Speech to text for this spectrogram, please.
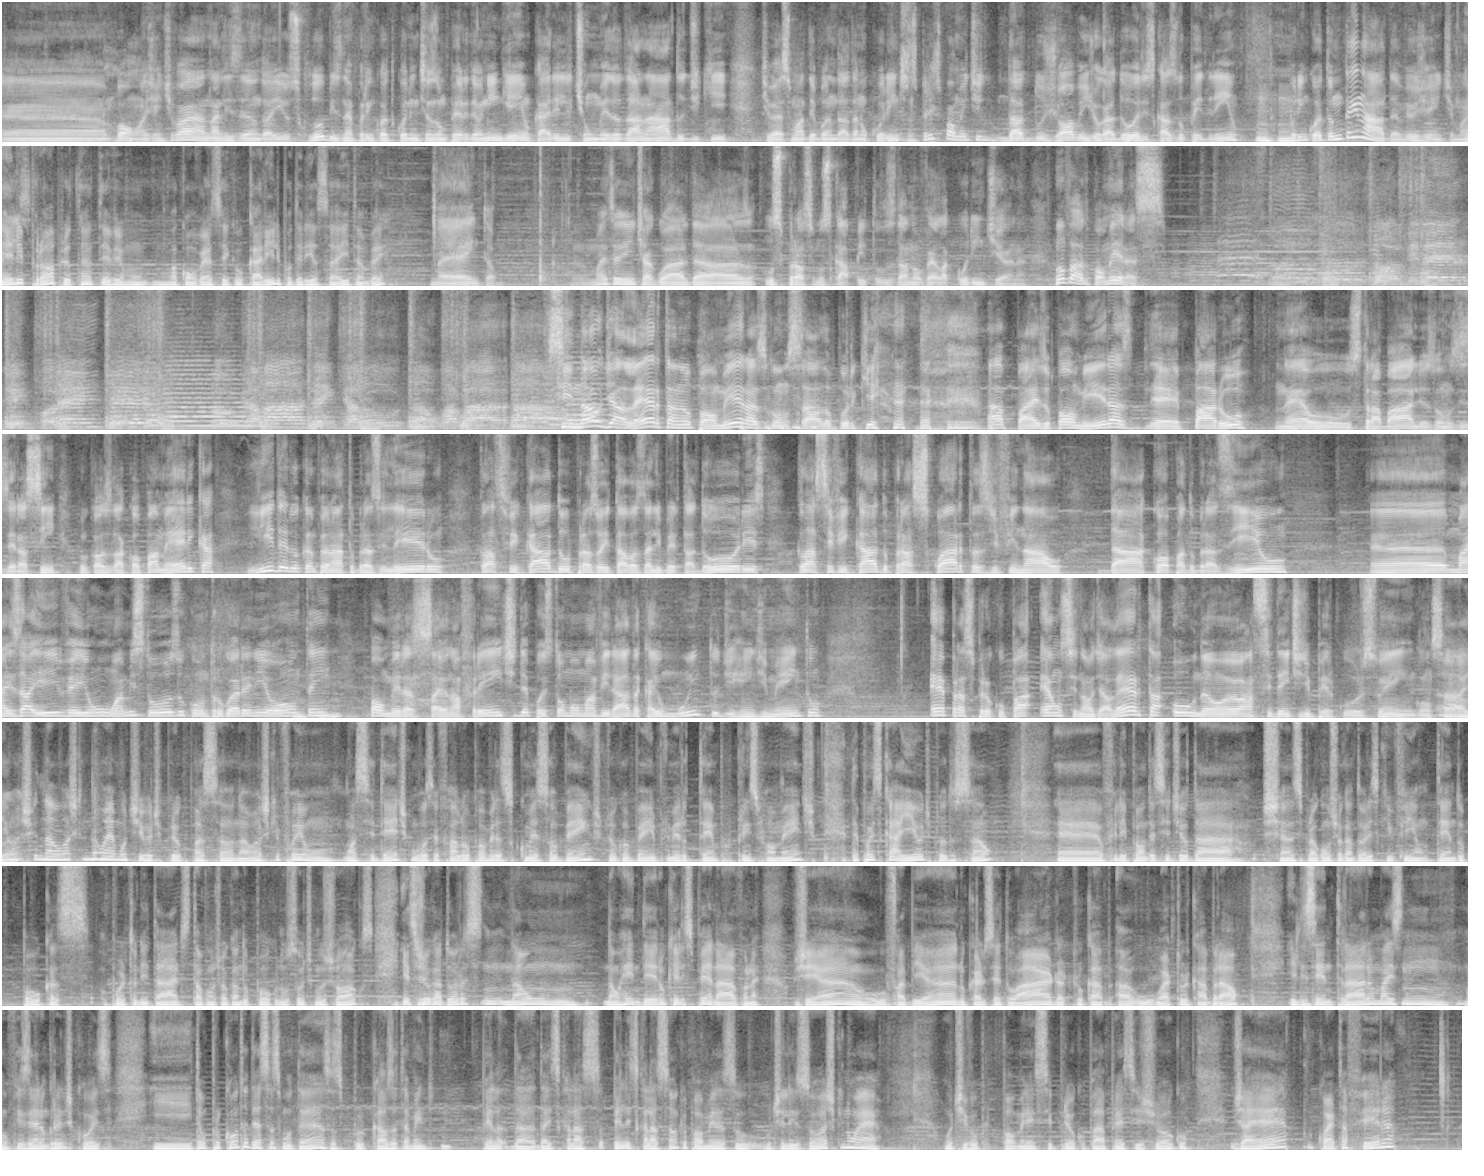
É, bom, a gente vai analisando aí os clubes, né? Por enquanto o Corinthians não perdeu ninguém. O cara ele tinha um medo danado de que tivesse uma debandada no Corinthians, principalmente da, dos jovens jogadores, caso do Pedrinho. Por enquanto não tem nada, viu, gente? Mas Ele próprio né, teve um- uma conversa aí que o Carilli poderia sair também. é, então. Mas a gente aguarda os próximos capítulos da novela corintiana. Vamos falar do Palmeiras? Verde Sinal de alerta no Palmeiras, Gonçalo, porque rapaz, o Palmeiras é, parou, né, os trabalhos, vamos dizer assim, por causa da Copa América, líder do Campeonato Brasileiro, classificado para as oitavas da Libertadores, classificado para as quartas de final da Copa do Brasil. É, mas aí veio um amistoso contra o Guarani ontem. Palmeiras saiu na frente, depois tomou uma virada, caiu muito de rendimento. É pra se preocupar? É um sinal de alerta ou não? É um acidente de percurso, hein, Gonçalo? Ah, eu acho que não, acho que não é motivo de preocupação, não. Acho que foi um, um acidente, como você falou, o Palmeiras começou bem, jogou bem no primeiro tempo, principalmente. Depois caiu de produção. É, o Filipão decidiu dar chance para alguns jogadores que vinham tendo poucas oportunidades, estavam jogando pouco nos últimos jogos, e esses jogadores não, não renderam o que ele esperava, né? O Jean, o Fabiano, o Carlos Eduardo, Arthur o Arthur Cabral, eles entraram, mas não, não fizeram grande coisa. E então, por conta dessas mudanças, por causa também pela, da, da escalação, pela escalação que o Palmeiras utilizou, acho que não é motivo para o Palmeiras se preocupar para esse jogo. Já é quarta-feira,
